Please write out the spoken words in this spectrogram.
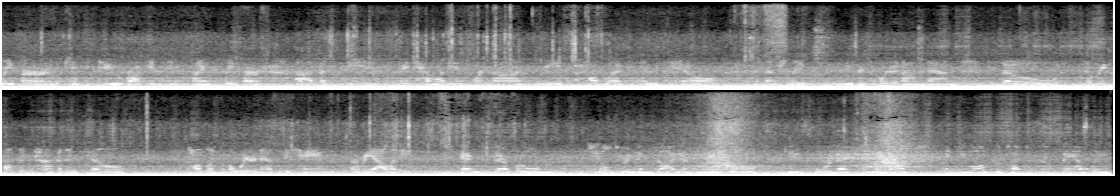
sleeper, the Kids 2 Rocking Incline sleeper. Uh, but these fatalities were not made public until essentially we reported on them. So the recall didn't happen until public awareness became a reality. And several children have died as a result before that came about. And you also talked to some families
